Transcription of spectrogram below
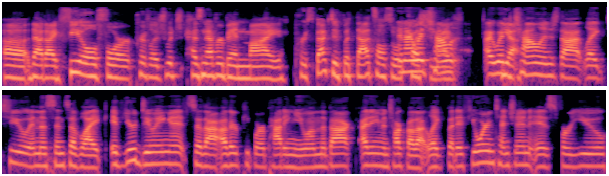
uh, that I feel for privilege, which has never been my perspective, but that's also and question. would challenge. I would yeah. challenge that, like, too, in the sense of like, if you're doing it so that other people are patting you on the back, I didn't even talk about that. Like, but if your intention is for you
